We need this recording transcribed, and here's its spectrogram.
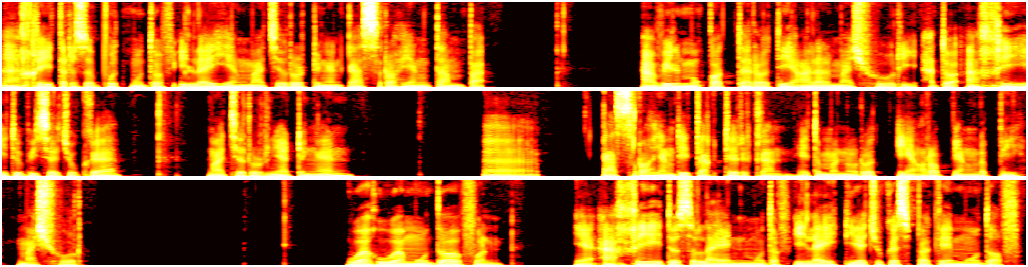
Akhi tersebut mudhaf ilaih yang majrur dengan kasroh yang tampak. Awil muqattarati alal masyhuri atau akhi itu bisa juga majrurnya dengan uh, kasroh yang ditakdirkan itu menurut i'rab yang lebih masyhur wa huwa mudhafun. Ya, akhi itu selain mudhaf ilaih dia juga sebagai mudhaf.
